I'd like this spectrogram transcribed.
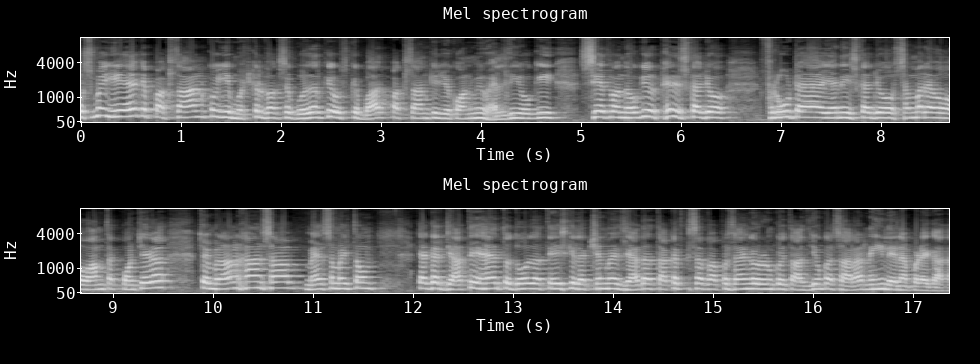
उसमें यह है कि पाकिस्तान को ये मुश्किल वक्त से गुजर के, उसके बाद पाकिस्तान की जो इकॉनमी हेल्दी होगी, सेहतमंद होगी, और फिर इसका जो फ्रूट है, यानी इसका जो समर है, वो आवाम तक पहुँचेगा। तो इमरान खान साहब, मैं समझता हूँ कि अगर जाते हैं तो 2023 के इलेक्शन में ज़्यादा ताकत के साथ वापस आएँगे, और उनको इतादियों का सहारा नहीं लेना पड़ेगा।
